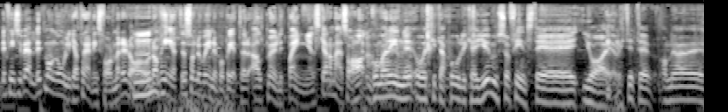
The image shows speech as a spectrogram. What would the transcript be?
det- finns ju väldigt många olika träningsformer idag Mm. och de heter som du var inne på Peter, allt möjligt på engelska de här Ja, sakerna. går man in och tittar på olika gym så finns det, ja jag vet inte, om jag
